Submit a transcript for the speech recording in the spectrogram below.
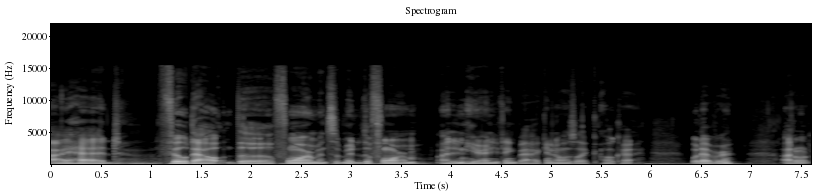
I had filled out the form and submitted the form. I didn't hear anything back, and I was like, okay, whatever. I don't,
